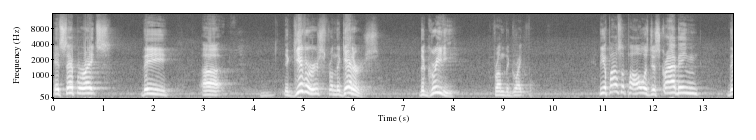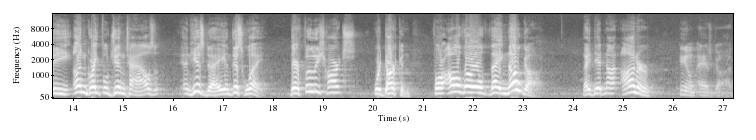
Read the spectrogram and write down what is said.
it separates the, uh, the givers from the getters, the greedy from the grateful. The Apostle Paul was describing the ungrateful Gentiles in his day in this way Their foolish hearts were darkened, for although they know God, they did not honor him as God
